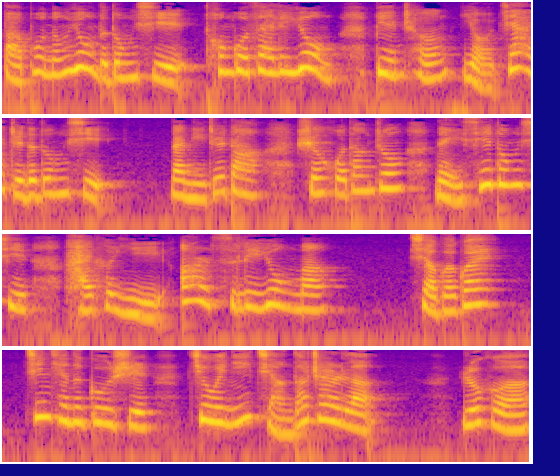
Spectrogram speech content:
把不能用的东西通过再利用变成有价值的东西。那你知道生活当中哪些东西还可以二次利用吗？小乖乖，今天的故事就为你讲到这儿了。如果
